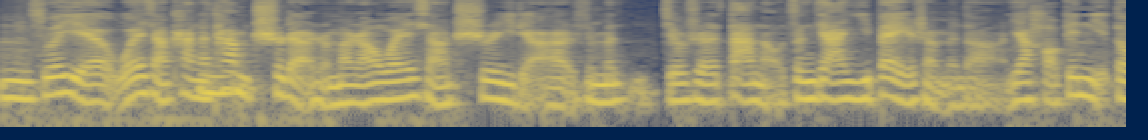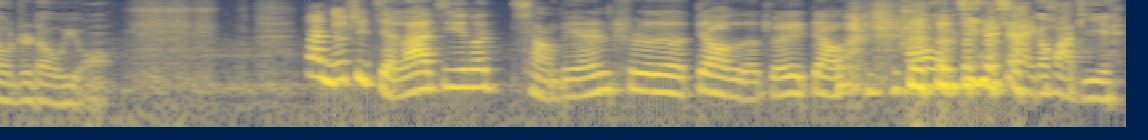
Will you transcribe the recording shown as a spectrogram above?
嗯，所以我也想看看他们吃点什么，然后我也想吃一点儿什么，就是大脑增加一倍什么的，也好跟你斗智斗勇。那你就去捡垃圾和抢别人吃的掉的嘴里掉的吃。好，我们进行下一个话题。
